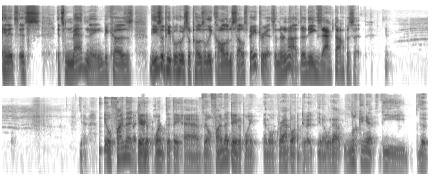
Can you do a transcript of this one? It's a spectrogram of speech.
And it's it's it's maddening because these are the people who supposedly call themselves patriots and they're not. They're the exact opposite yeah they'll find that right data here. point that they have they'll find that data point and they'll grab onto it you know without looking at the the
